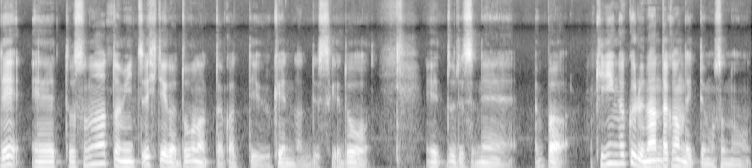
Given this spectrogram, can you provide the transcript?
で、えー、っとその後光秀がどうなったかっていう件なんですけどえー、っとですねやっぱキリンが来るなんだかんだ言ってもその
